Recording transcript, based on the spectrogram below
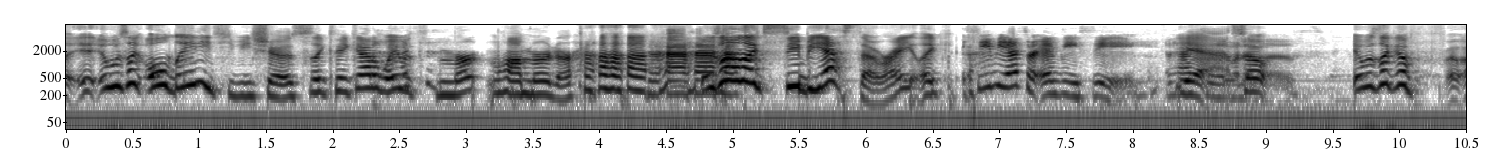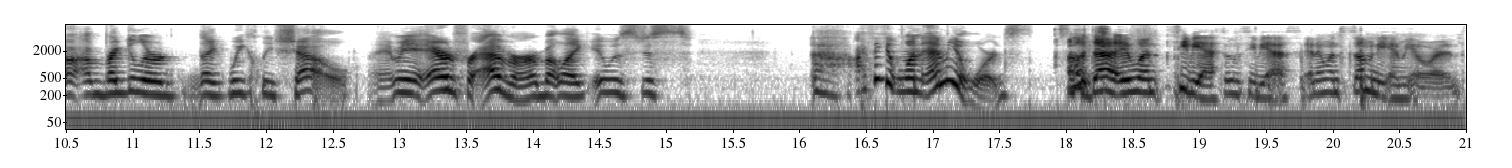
it, it was like old lady tv shows. Like they got away with mur- uh, murder. It was on like cbs though right? Like CBS or NBC. It has to Yeah, be one of so- it was like a, a regular like weekly show. I mean, it aired forever, but like it was just. I think it won Emmy awards. So, Oh, like, duh, it won CBS. It won CBS, and it won so many Emmy awards.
